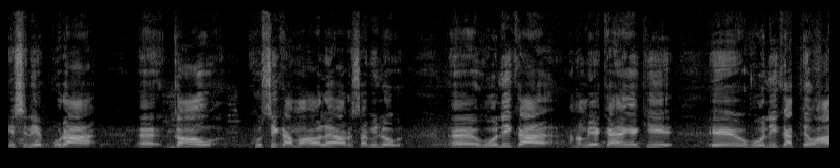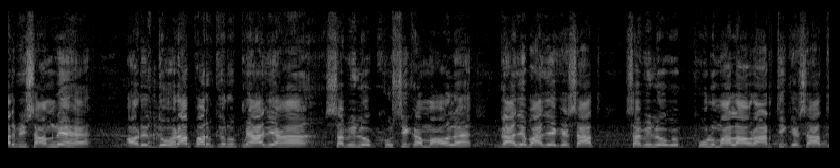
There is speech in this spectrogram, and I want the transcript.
इसलिए पूरा गाँव खुशी का माहौल है और सभी लोग होली का, हम ये कहेंगे कि होली का त्यौहार भी सामने है और ये दोहरा पर्व के रूप में आज यहाँ सभी लोग खुशी का माहौल है गाजे बाजे के साथ, सभी लोग फूल माला और आरती के साथ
